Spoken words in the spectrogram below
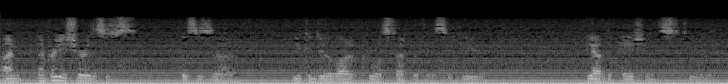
I'm I'm pretty sure this is this is a you can do a lot of cool stuff with this if you if you have the patience to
